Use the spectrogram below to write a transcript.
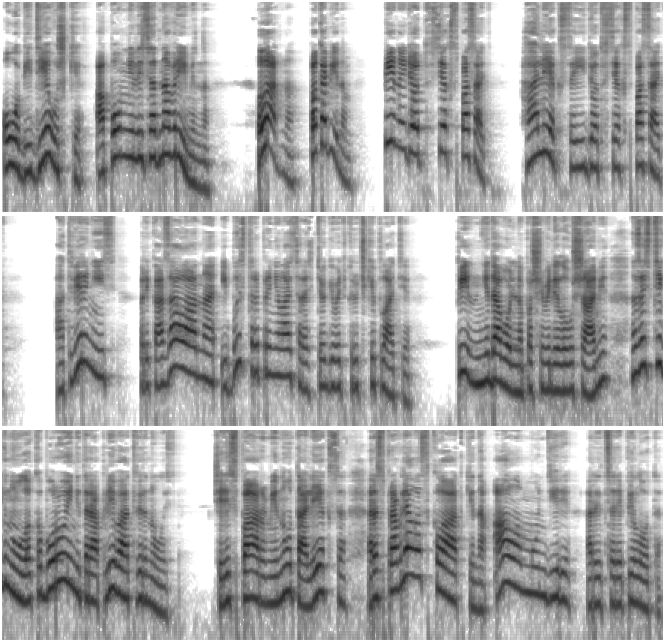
Обе девушки опомнились одновременно. «Ладно, по кабинам!» Пин идет всех спасать. Алекса идет всех спасать. Отвернись, приказала она и быстро принялась расстегивать крючки платья. Пин недовольно пошевелила ушами, застегнула кобуру и неторопливо отвернулась. Через пару минут Алекса расправляла складки на алом мундире рыцаря-пилота.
